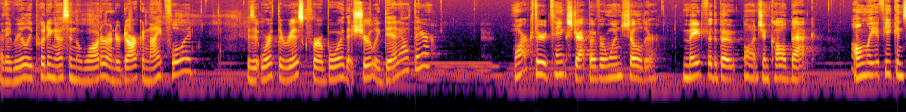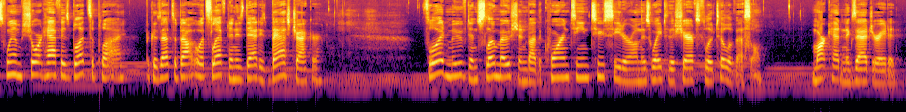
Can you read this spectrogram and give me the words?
Are they really putting us in the water under dark of night, Floyd? Is it worth the risk for a boy that's surely dead out there? Mark threw a tank strap over one shoulder, made for the boat launch, and called back. Only if he can swim short half his blood supply, because that's about what's left in his daddy's bass tracker. Floyd moved in slow motion by the quarantine two seater on his way to the sheriff's flotilla vessel. Mark hadn't exaggerated.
